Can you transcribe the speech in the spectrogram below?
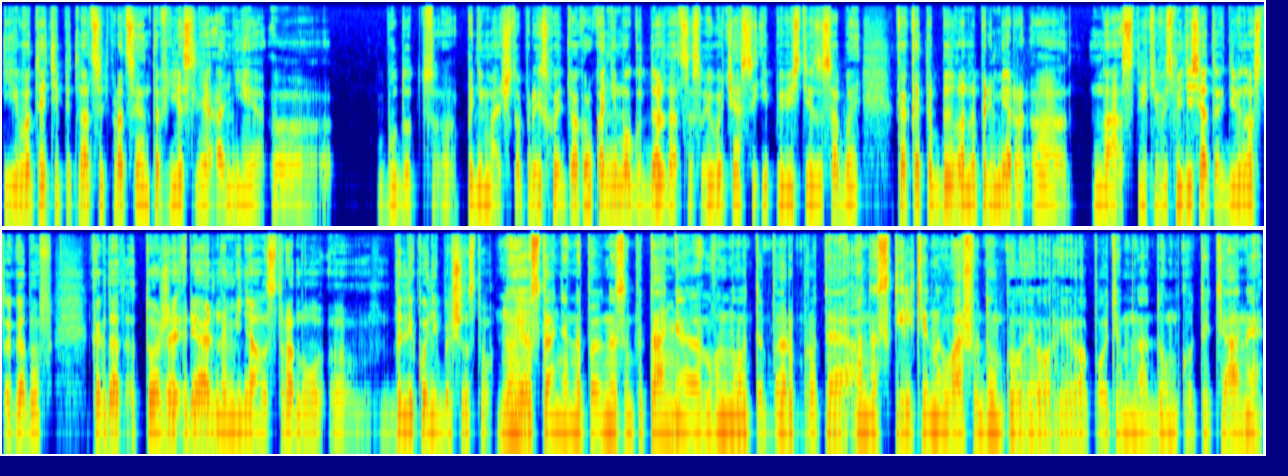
и вот эти 15%, если они будут понимать, что происходит вокруг, они могут дождаться своего часа и повести за собой, как это было, например, на стыке 80-х, 90-х годов, когда тоже реально меняло страну э, далеко не большинство. Ну і останнє, напевне, запитання. Воно тепер про те, а наскільки, на вашу думку, Георгію, а потім на думку Тетяни,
